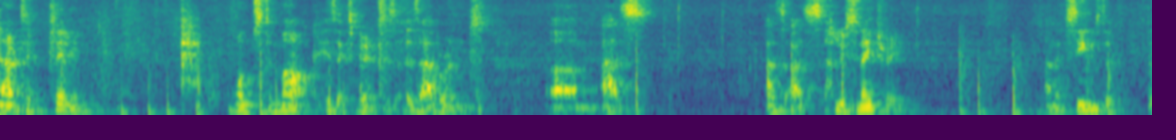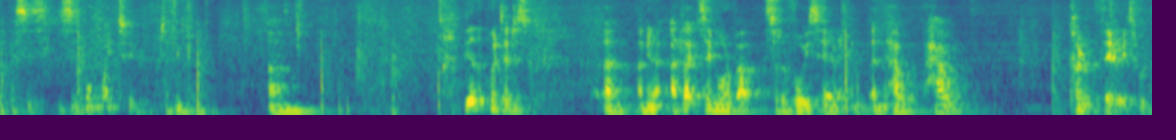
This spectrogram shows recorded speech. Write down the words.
narrative clearly wants to mark his experiences as aberrant, um, as, as, as hallucinatory. And it seems that, that this, is, this is one way to, to think of it. Um, the other point I just, um, I mean, I'd like to say more about sort of voice hearing and, how, how current theories would,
